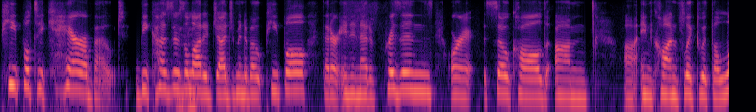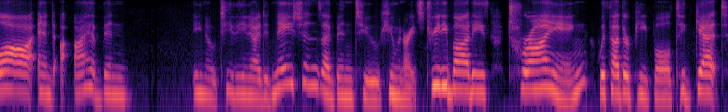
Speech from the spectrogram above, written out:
people to care about because there's mm-hmm. a lot of judgment about people that are in and out of prisons or so-called um, uh, in conflict with the law. And i have been you know to the united nations. I've been to human rights treaty bodies trying with other people to get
